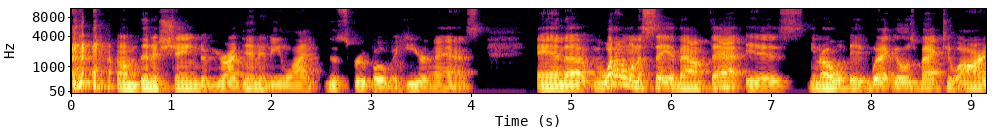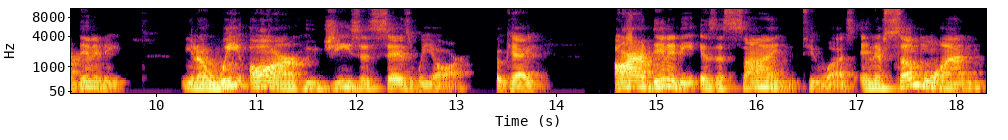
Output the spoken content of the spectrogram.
um, been ashamed of your identity like this group over here has." And uh, what I want to say about that is, you know, it, it goes back to our identity. You know, we are who Jesus says we are. Okay. Our identity is assigned to us. And if someone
